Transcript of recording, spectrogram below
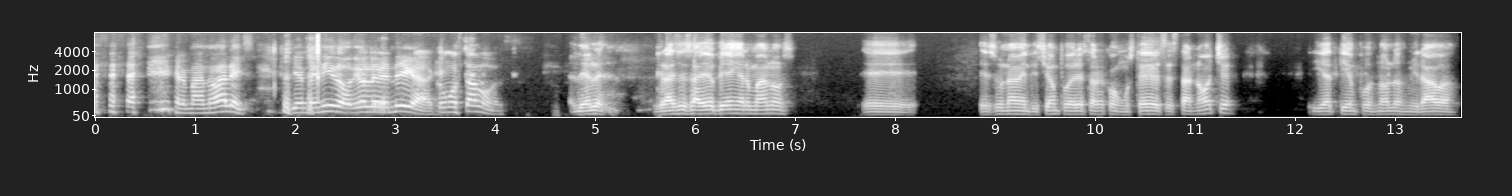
hermano Alex, bienvenido, Dios le bendiga. ¿Cómo estamos? Gracias a Dios, bien, hermanos. Eh, es una bendición poder estar con ustedes esta noche. Y a tiempos no los miraba.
